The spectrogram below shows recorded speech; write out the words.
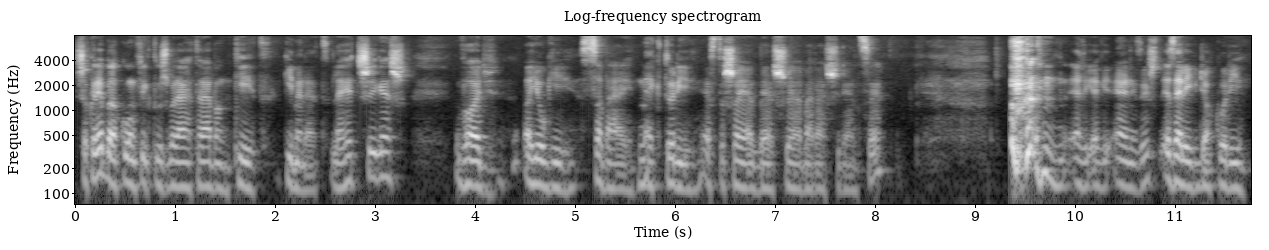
És akkor ebben a konfliktusban általában két kimenet lehetséges, vagy a jogi szabály megtöri ezt a saját belső elvárási rendszert. Elnézést, ez elég gyakori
